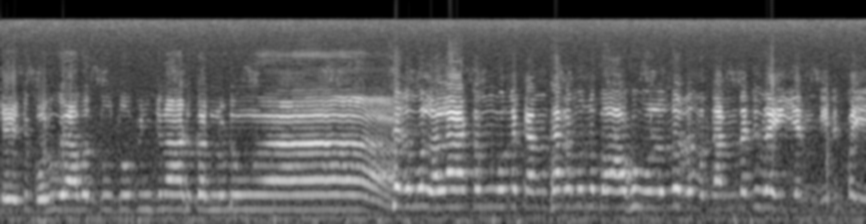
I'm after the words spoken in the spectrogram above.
చేతి బొలు యావత్తు చూపించినాడు కర్ణుడు. శరములలాటమున కంధరమును బాహువులు నొరము దండటి రయ్యన్ విటుకులు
